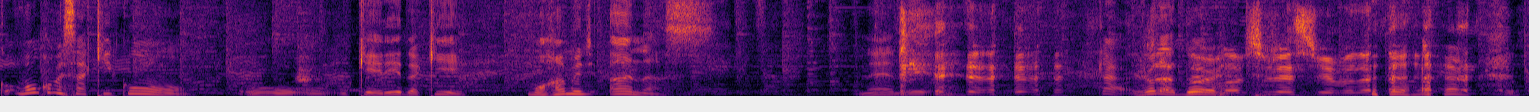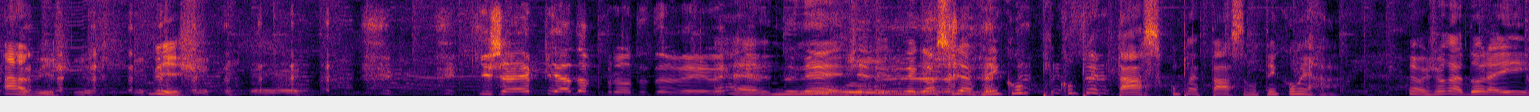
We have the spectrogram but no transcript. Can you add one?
Vamos começar aqui com o, o- o querido aqui, Mohamed Anas. Né? de- Cara, jogador. Nome sugestivo, né? Ah, bicho. Bicho. Que já é piada pronta também, né? É, né, já- o negócio já vem com, completaço, completaço, não tem como errar. Meu, o jogador aí.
